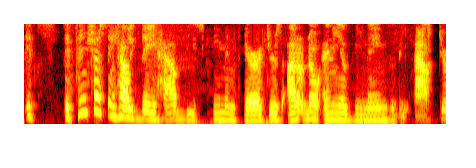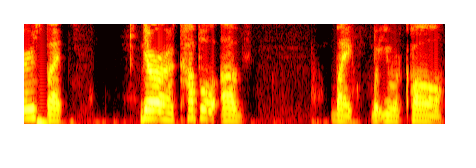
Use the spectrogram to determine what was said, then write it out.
it's it's interesting how they have these human characters. I don't know any of the names of the actors but there are a couple of like what you would call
